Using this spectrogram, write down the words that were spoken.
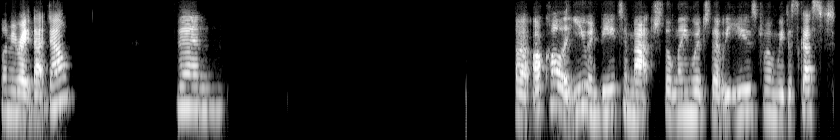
Let me write that down. Then uh, I'll call it U and V to match the language that we used when we discussed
